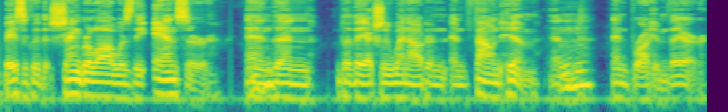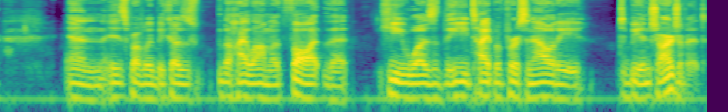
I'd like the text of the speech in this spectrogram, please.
basically that Shangri La was the answer, and Mm-hmm. then that they actually went out and, and found him and and brought him there, and it's probably because the High Lama thought that he was the type of personality to be in charge of it,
